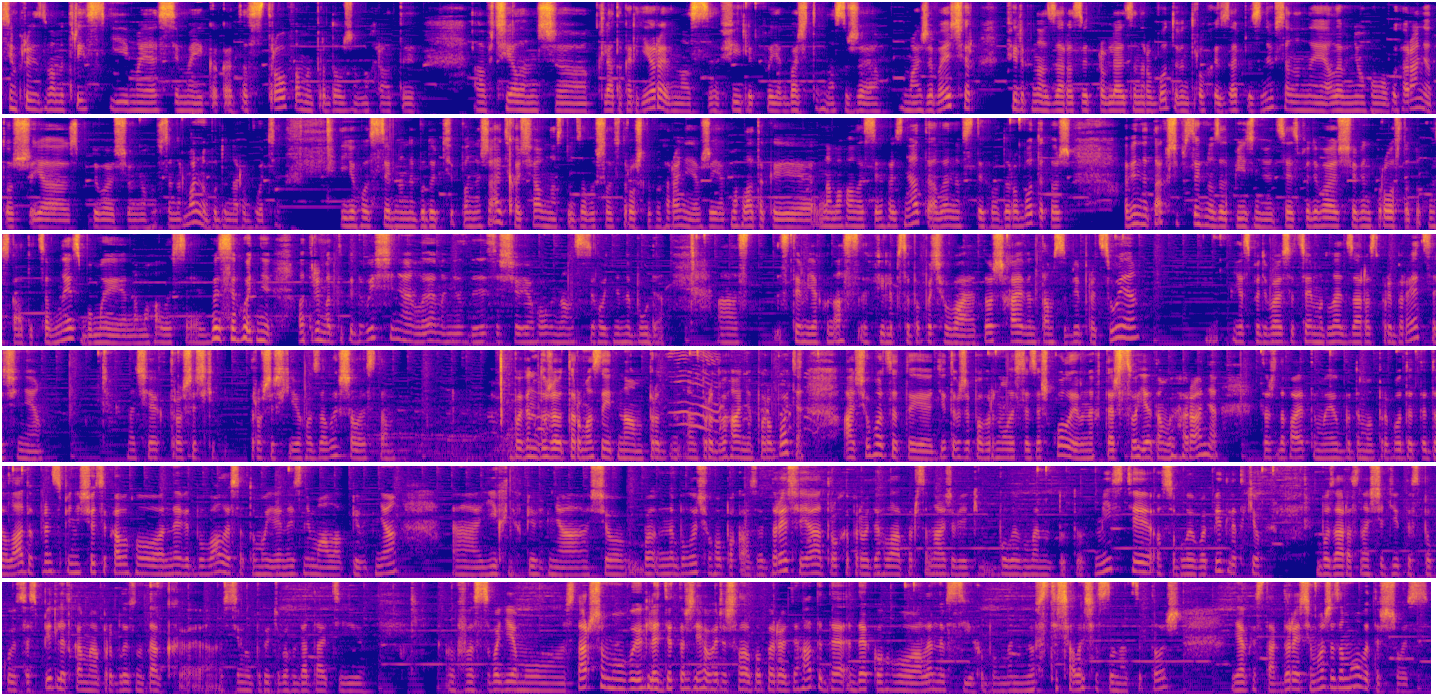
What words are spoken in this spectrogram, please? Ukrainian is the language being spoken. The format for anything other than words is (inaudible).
Всім привіт, з вами Тріс і моя сімейка катастрофа. Ми продовжуємо грати в челендж Клята кар'єра. І в нас е, Філіп, як бачите, в нас вже майже вечір. Філіп нас зараз відправляється на роботу. Він трохи запізнився на неї, але в нього вигорання. Тож я сподіваюся, що в нього все нормально буде на роботі. Його сильно не будуть понижати. Хоча в нас тут залишилось трошки вигорання. Я вже як могла, так і намагалася його зняти, але не встигла до роботи. Тож він не так, щоб сильно запізнюється. Я сподіваюся, що він просто тут не скатиться вниз, бо ми намагалися якби сьогодні отримати підвищення, але мені здається, що його в нас сьогодні не буде. А, з, з тим, як у нас Філіп себе почуває. Тож хай він там собі працює. Я сподіваюся, цей модлет зараз прибереться чи ні. Наче як трошечки, трошечки його залишилось там. Бо він дуже тормозить нам продвигання по роботі. А чого це ти? Діти вже повернулися зі школи, і в них теж своє там вигорання. Тож давайте ми їх будемо приводити до ладу. В принципі, нічого цікавого не відбувалося, тому я не знімала півдня. е, Їхніх півдня, що не було чого показувати. До речі, я трохи переодягла персонажів, які були в мене тут в місті, особливо підлітків. Бо зараз наші діти спілкуються з підлітками, а приблизно так е, всі ми будуть виглядати і в своєму старшому вигляді. Тож я вирішила попереодягати де, декого, але не всіх, бо в мене не вистачало часу на це. Тож якось так. До речі, може замовити щось.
